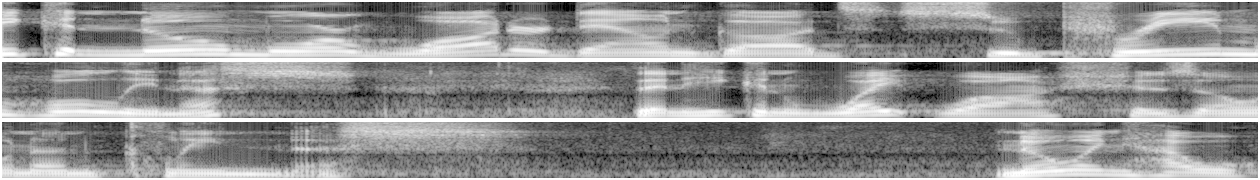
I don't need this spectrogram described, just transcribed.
He can no more water down God's supreme holiness than he can whitewash his own uncleanness. Knowing how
